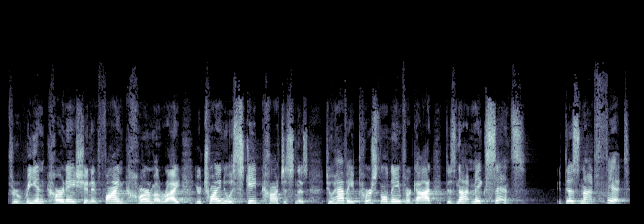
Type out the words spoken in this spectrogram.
through reincarnation and find karma, right? You're trying to escape consciousness. To have a personal name for God does not make sense, it does not fit.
